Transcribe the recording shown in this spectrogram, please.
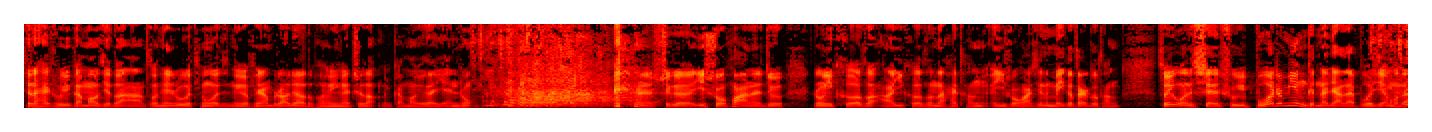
现在还处于感冒阶段啊！昨天如果听我那个非常不着调的朋友应该知道，感冒有点严重。这个一说话呢就容易咳嗽啊，一咳嗽呢还疼，一说话现在每个字都疼，所以我呢现在属于搏着命跟大家来播节目的。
